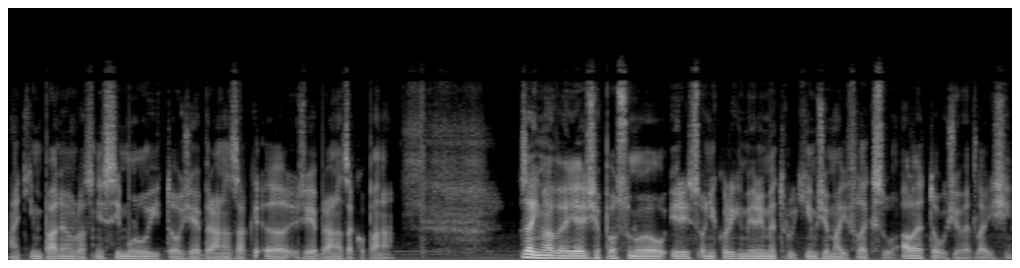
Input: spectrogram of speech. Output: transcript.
a tím pádem vlastně simulují to, že je brána, zak- eh, že je brána zakopaná. Zajímavé je, že posunují iris o několik milimetrů tím, že mají flexu, ale to už je vedlejší.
